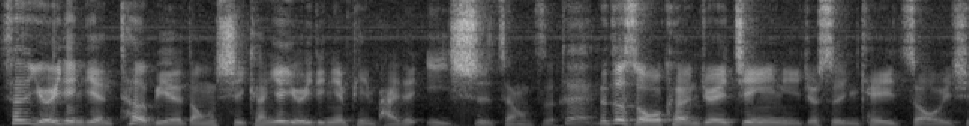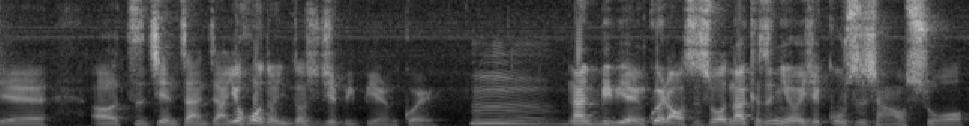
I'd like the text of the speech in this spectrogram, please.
甚至有一点点特别的东西，可能也有一点点品牌的意识这样子。对那这时候我可能就会建议你，就是你可以走一些呃自建站这样，又或者你东西就比别人贵。嗯，那你比别人贵，老实说，那可是你有一些故事想要说。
